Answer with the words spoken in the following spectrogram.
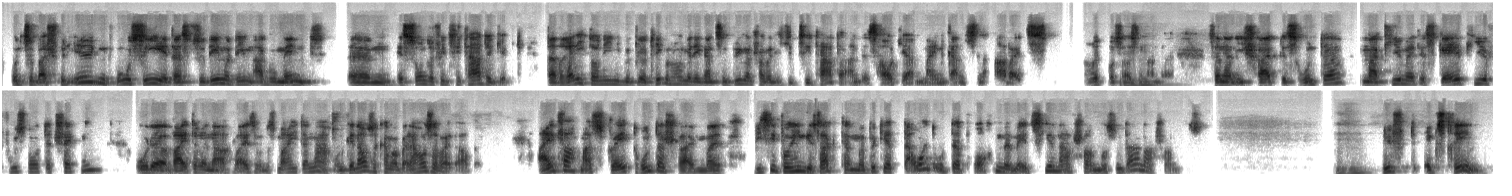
und zum Beispiel irgendwo sehe, dass zu dem und dem Argument ähm, es so und so viele Zitate gibt, dann renne ich doch nicht in die Bibliothek und hole mir die ganzen Bücher und schaue mir die Zitate an. Das haut ja meinen ganzen Arbeitsrhythmus mhm. auseinander. Sondern ich schreibe das runter, markiere mir das gelb, hier Fußnote checken oder weitere Nachweise und das mache ich danach. Und genauso kann man bei der Hausarbeit arbeiten. Einfach mal straight runterschreiben, weil, wie Sie vorhin gesagt haben, man wird ja dauernd unterbrochen, wenn man jetzt hier nachschauen muss und da nachschauen muss. Mhm. Hilft extrem.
